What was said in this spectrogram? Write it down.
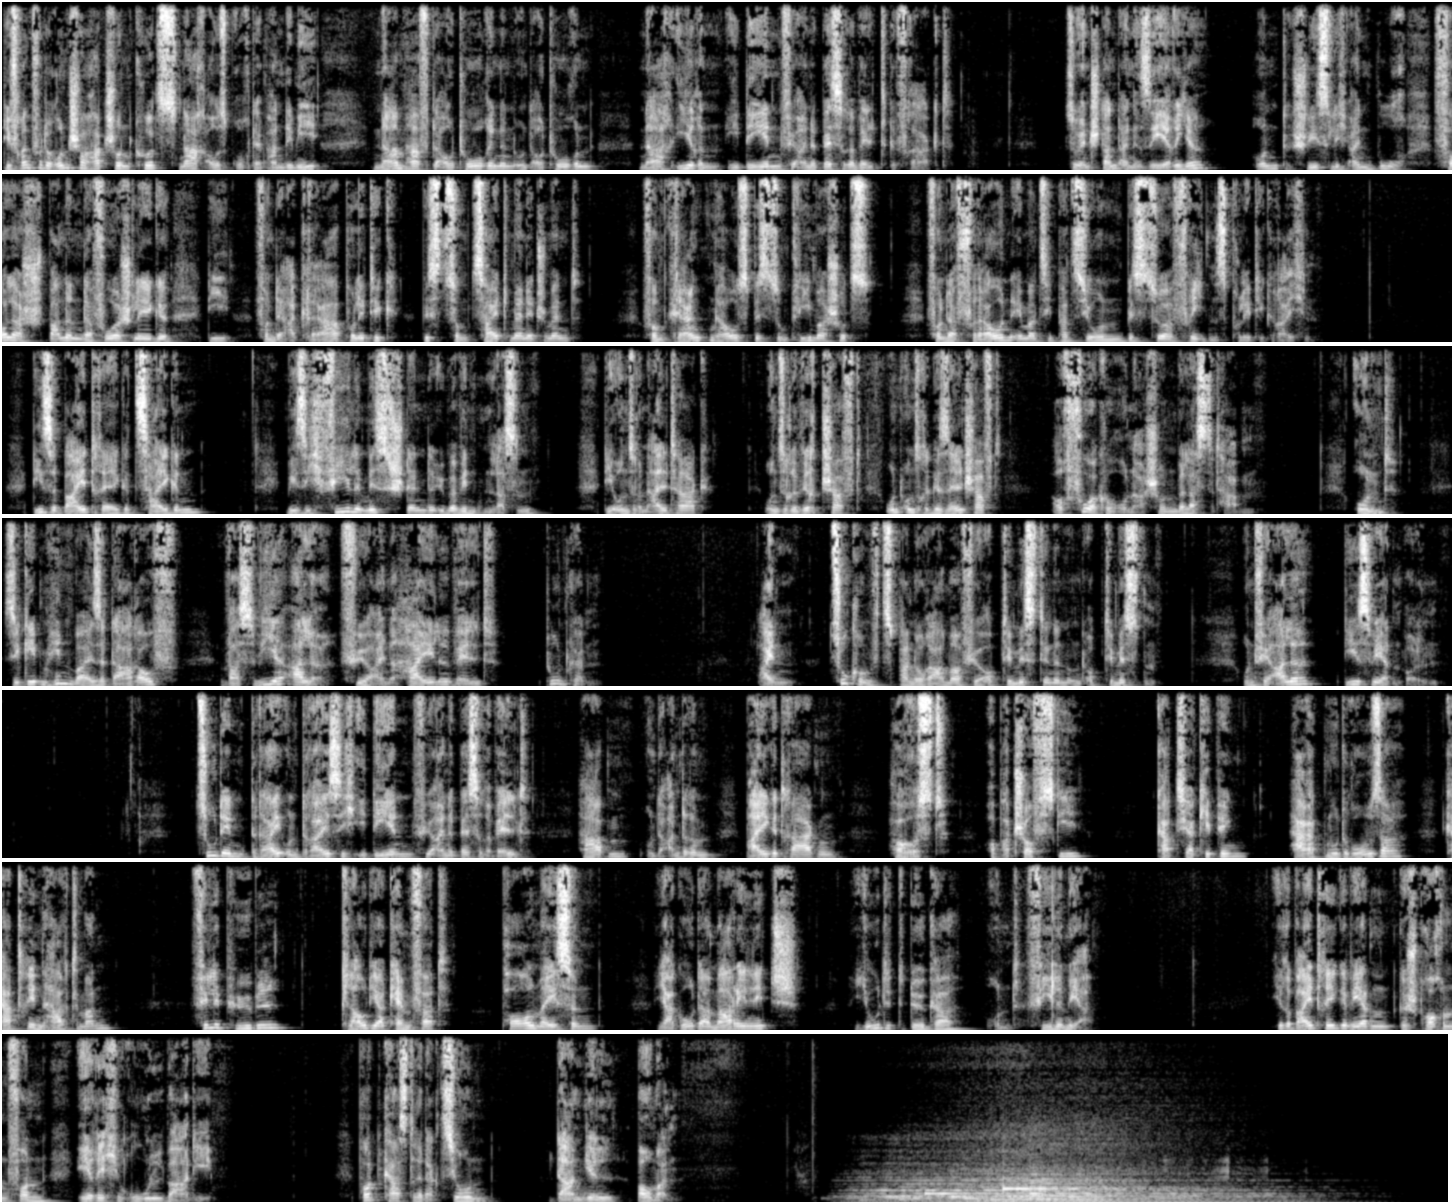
Die Frankfurter Rundschau hat schon kurz nach Ausbruch der Pandemie namhafte Autorinnen und Autoren nach ihren Ideen für eine bessere Welt gefragt. So entstand eine Serie und schließlich ein Buch voller spannender Vorschläge, die von der Agrarpolitik bis zum Zeitmanagement, vom Krankenhaus bis zum Klimaschutz, von der Frauenemanzipation bis zur Friedenspolitik reichen. Diese Beiträge zeigen, wie sich viele Missstände überwinden lassen, die unseren Alltag, unsere Wirtschaft und unsere Gesellschaft auch vor Corona schon belastet haben. Und sie geben Hinweise darauf, was wir alle für eine heile Welt tun können. Ein Zukunftspanorama für Optimistinnen und Optimisten und für alle, die es werden wollen. Zu den 33 Ideen für eine bessere Welt haben unter anderem beigetragen Horst Opatschowski, Katja Kipping, Hartmut Rosa, Katrin Hartmann, Philipp Hübel, Claudia Kempfert, Paul Mason, Jagoda Marinic, Judith Döker und viele mehr. Ihre Beiträge werden gesprochen von Erich Ruhl-Badi. Podcast-Redaktion Daniel Baumann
